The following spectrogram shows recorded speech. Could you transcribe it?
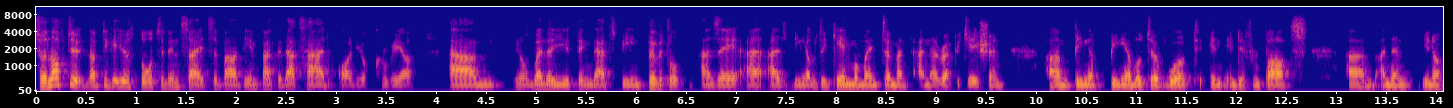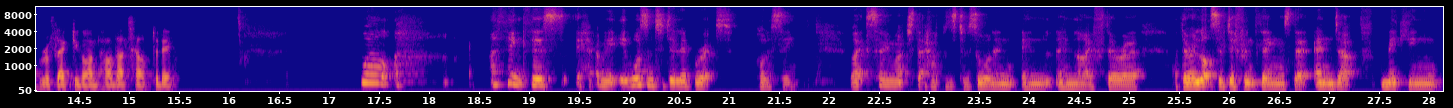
So I'd love to love to get your thoughts and insights about the impact that that's had on your career. Um, you know whether you think that's been pivotal as a as being able to gain momentum and, and a reputation, um, being a, being able to have worked in in different parts, um, and then you know reflecting on how that's helped today. Well, I think there's. I mean, it wasn't a deliberate policy like so much that happens to us all in, in, in life, there are, there are lots of different things that end up making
